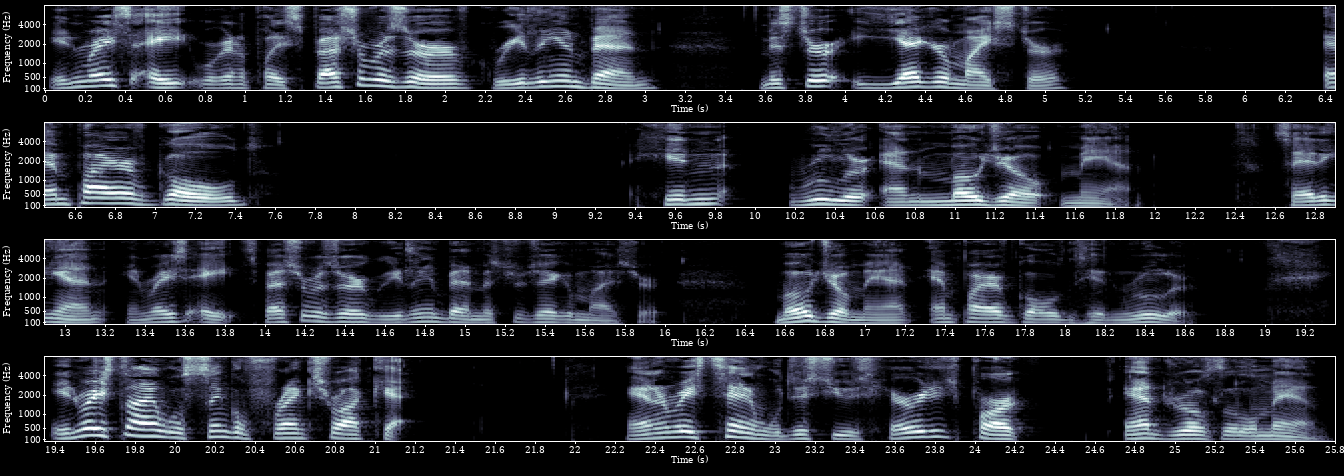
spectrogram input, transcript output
In race eight, we're going to play Special Reserve, Greeley and Ben, Mr. Jägermeister, Empire of Gold, Hidden Ruler, and Mojo Man. Say it again. In race 8, Special Reserve, Greeley and Ben, Mr. Jägermeister, Mojo Man, Empire of Gold, and Hidden Ruler. In race 9, we'll single Frank's Rocket. And in race 10, we'll just use Heritage Park and Drill's Little Man.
